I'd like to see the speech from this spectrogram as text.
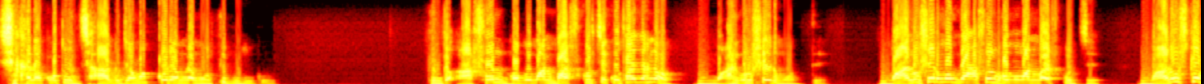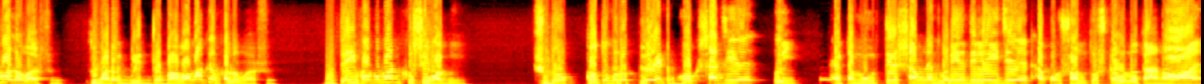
সেখানে কত ঝাঁক জমক করে আমরা মূর্তি পুজো করি। কিন্তু আসল ভগবান বাস করছে কোথায় জানো? মানুষের মধ্যে। মানুষের মধ্যে আসল ভগবান বাস করছে। মানুষকে ভালোবাসো। তোমার ওই বৃদ্ধ বাবা মাকে ভালোবাসো। ওতেই ভগবান খুশি হবে। শুধু কতগুলো প্লেট ভোগ সাজিয়ে ওই একটা মূর্তির সামনে ধরিয়ে দিলেই যে ঠাকুর সন্তুষ্ট হলো তা নয়।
